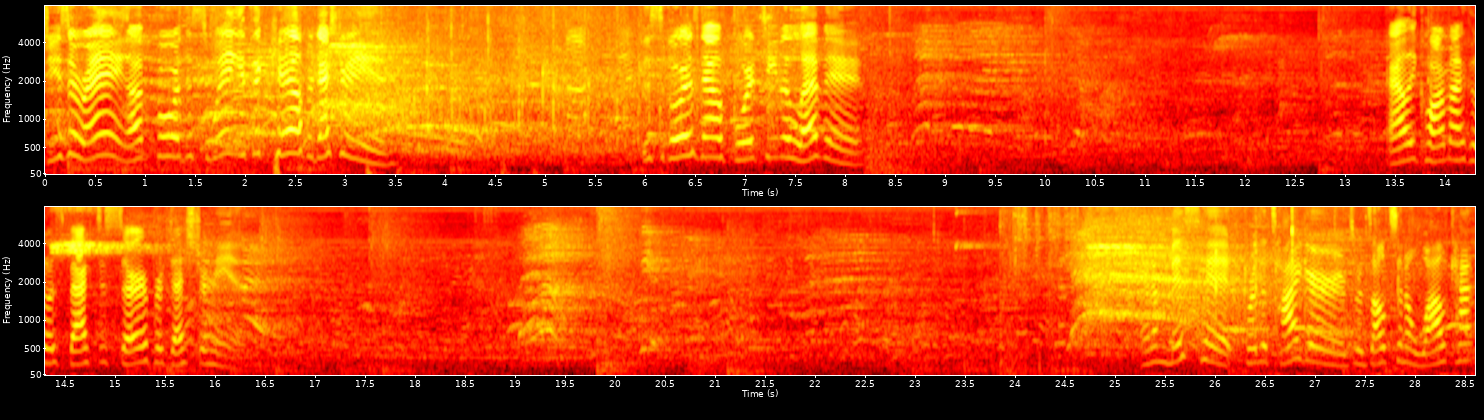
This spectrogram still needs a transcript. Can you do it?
Gizarang up for the swing. It's a kill for Destrehan. The score is now 14-11. Allie Carmichael is back to serve for Destrehan. Miss hit for the Tigers results in a Wildcat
